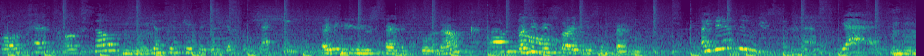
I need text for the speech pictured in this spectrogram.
ball pens also, Mhm. just in case I need them for checking. I mean, do you use pen in school now? Um, When did you start using pen? I didn't use pen yet, Mm-hmm.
